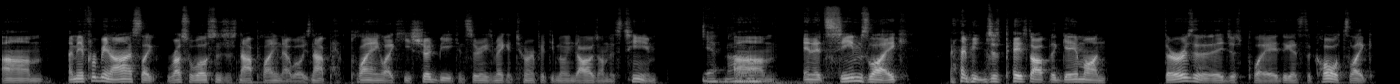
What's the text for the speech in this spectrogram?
Um, I mean, if we're being honest, like Russell Wilson's just not playing that well. He's not playing like he should be, considering he's making two hundred fifty million dollars on this team. Yeah. Um, and it seems like, I mean, just based off the game on Thursday that they just played against the Colts, like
